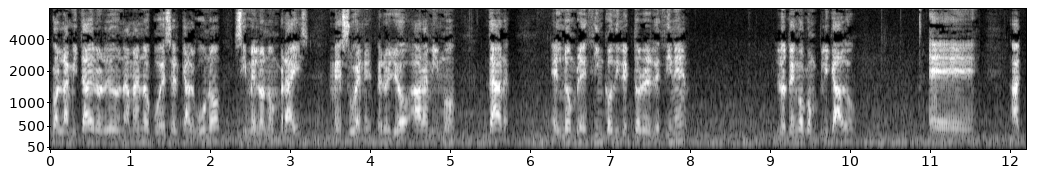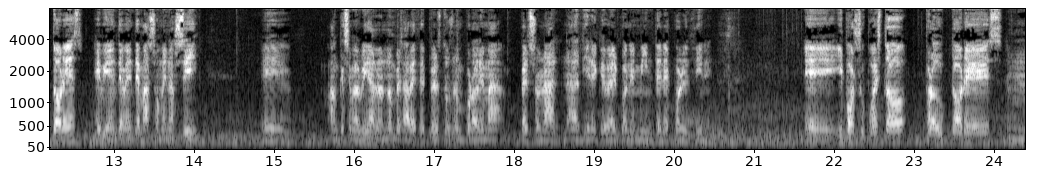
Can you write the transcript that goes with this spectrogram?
con la mitad de los dedos de una mano, puede ser que alguno, si me lo nombráis, me suene, pero yo ahora mismo dar el nombre de cinco directores de cine lo tengo complicado eh, actores, evidentemente más o menos sí. Eh, aunque se me olvidan los nombres a veces, pero esto es un problema personal, nada tiene que ver con mi interés por el cine. Eh, y por supuesto, productores, mm,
